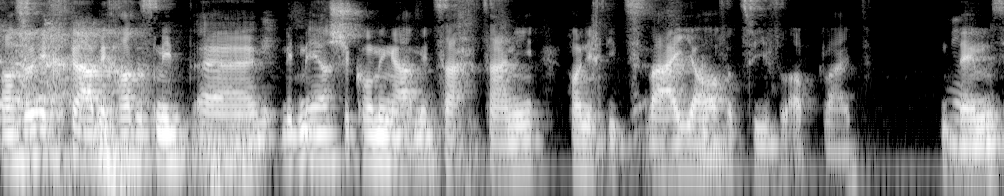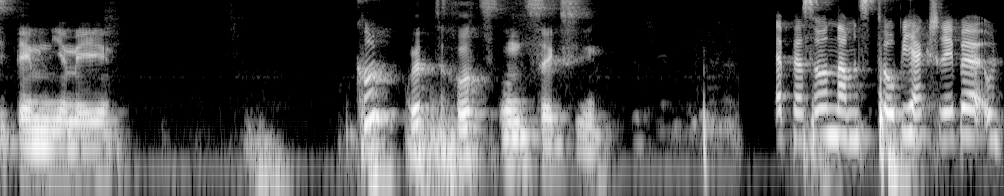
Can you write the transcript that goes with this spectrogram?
Also ich glaube, ich habe das mit, äh, mit dem ersten Coming Out mit 16 habe ich die zwei Jahre von Zweifel abgeleitet. Und ja. dem, seitdem nie mehr. Cool. Gut, kurz und sexy. Eine Person namens Tobi hat geschrieben und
